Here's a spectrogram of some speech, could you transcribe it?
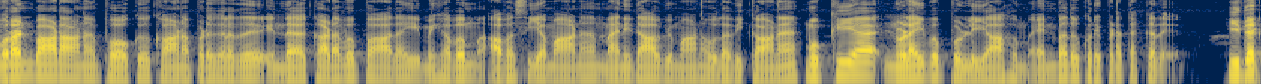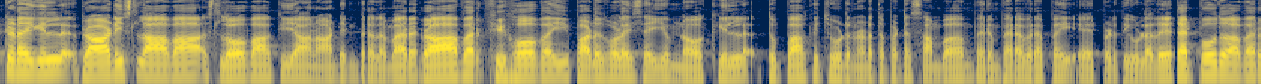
முரண்பாடான போக்கு காணப்படுகிறது. இந்த கடவு பாதை மிகவும் அவசியமான மனிதாபிமான உதவிக்கான முக்கிய நுழைவு புள்ளியாகும் என்பது குறிப்பிடத்தக்கது. இதற்கிடையில் பிராடிஸ்லாவா ஸ்லோவாக்கியா நாட்டின் பிரதமர் ராபர்ட் ஃபிகோவை படுகொலை செய்யும் நோக்கில் துப்பாக்கிச்சூடு நடத்தப்பட்ட சம்பவம் பெரும் பரபரப்பை ஏற்படுத்தியுள்ளது. தற்போது அவர்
